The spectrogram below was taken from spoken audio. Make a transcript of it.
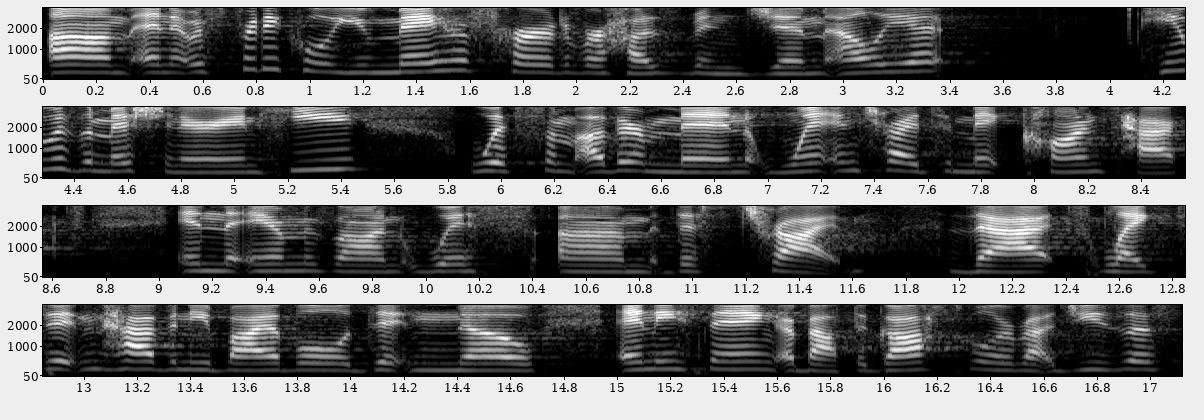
Um, and it was pretty cool. You may have heard of her husband, Jim Elliot. He was a missionary, and he, with some other men, went and tried to make contact in the Amazon with um, this tribe that like didn't have any Bible, didn't know anything about the gospel or about Jesus.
